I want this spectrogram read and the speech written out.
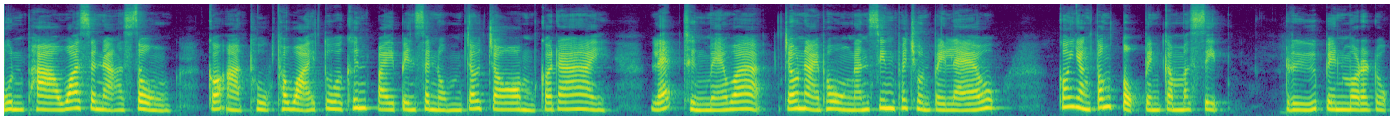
บุญพาวาสนาส่ง ก็อาจถูกถวายตัวขึ้นไปเป็นสนมเจ้าจอมก็ได้ และถึงแม้ว่าเจ้านายพระองค์นั้นสิ้นพระชนไปแล้ว ก็ยังต้องตกเป็นกรรมสิทธิ์ หรือเป็นมรดก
